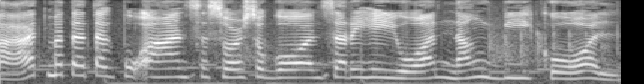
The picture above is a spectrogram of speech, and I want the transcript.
at matatagpuan sa Sorsogon sa rehiyon ng Bicol.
